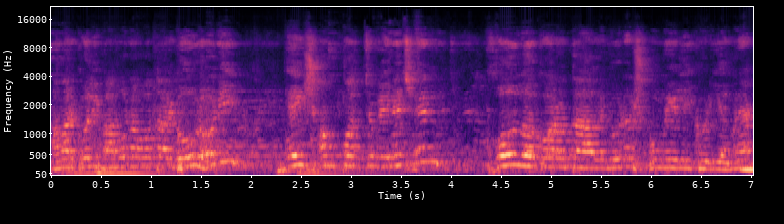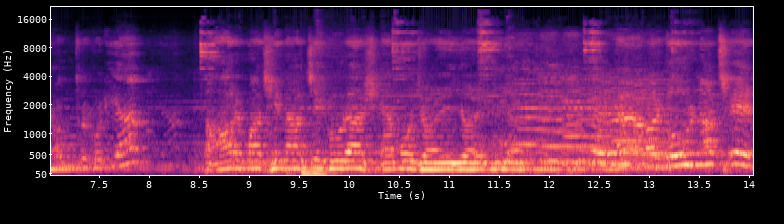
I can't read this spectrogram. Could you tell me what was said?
আমার কলি বাবন অবতার গৌর হরি এই সম্পদটুকু এনেছেন খোল করতাল গোড়া সম্মেলি করিয়া মানে একত্র করিয়া তার মাঝে নাচে গোড়া শ্যাম জয় জয় দিয়া। হ্যাঁ, আমার গৌর নাচেন।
